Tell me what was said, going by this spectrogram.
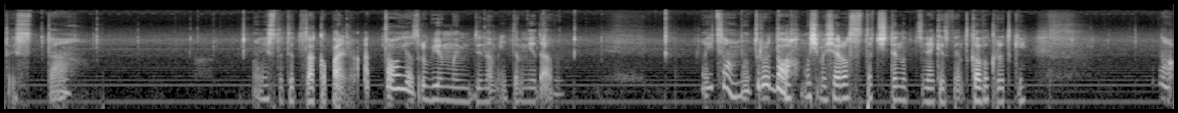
To jest ta. No niestety to ta kopalnia. A to ja zrobiłem moim dynamitem niedawno. No i co? No trudno. Musimy się rozstać. Ten odcinek jest wyjątkowo krótki. No,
